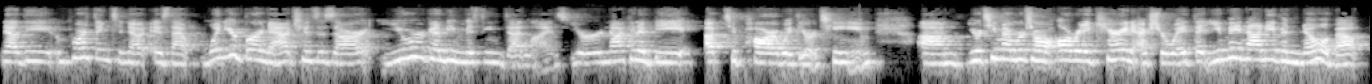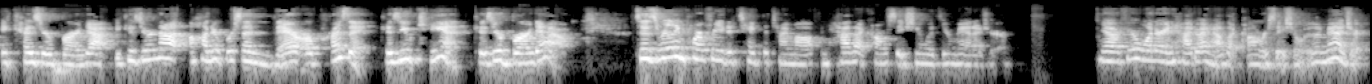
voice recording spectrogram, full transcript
Now, the important thing to note is that when you're burned out, chances are you are going to be missing deadlines. You're not going to be up to par with your team. Um, your team members are already carrying extra weight that you may not even know about because you're burned out, because you're not 100% there or present, because you can't, because you're burned out. So it's really important for you to take the time off and have that conversation with your manager. Now, if you're wondering, how do I have that conversation with my manager?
